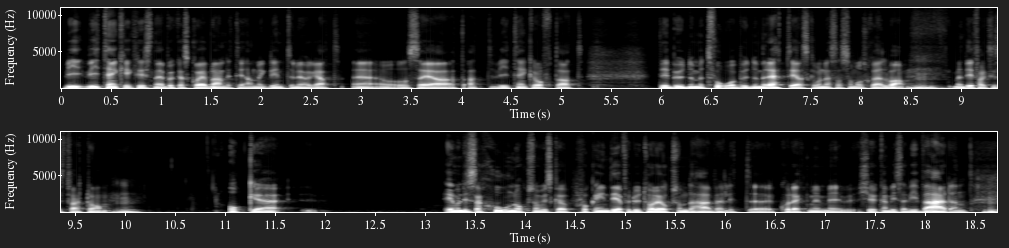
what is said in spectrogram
Vi, vi tänker kristna, jag brukar skoja ibland lite grann med glimten i ögat eh, och säga att, att vi tänker ofta att det är bud nummer två. Bud nummer ett är älska vår nästa som oss själva. Mm. Men det är faktiskt tvärtom. Mm. Och eh, evangelisation också, om vi ska plocka in det, för du talar ju också om det här väldigt eh, korrekt med, med kyrkan visar vi världen Mm.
